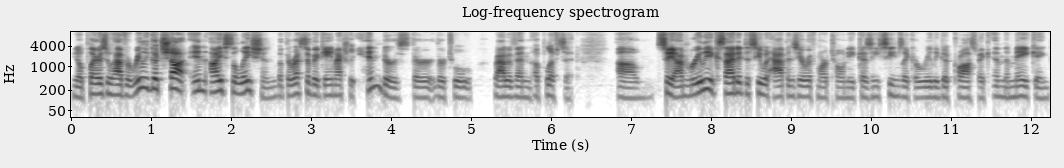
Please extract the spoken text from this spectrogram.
You know, players who have a really good shot in isolation, but the rest of the game actually hinders their their tool rather than uplifts it. Um, so yeah, I'm really excited to see what happens here with Martone because he seems like a really good prospect in the making.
